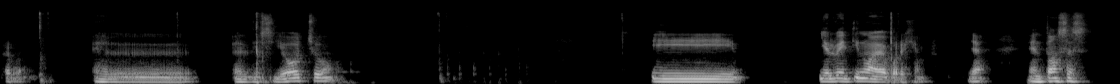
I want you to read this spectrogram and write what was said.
perdón, el, el 18 y, y, el 29, por ejemplo. ¿ya? Entonces,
